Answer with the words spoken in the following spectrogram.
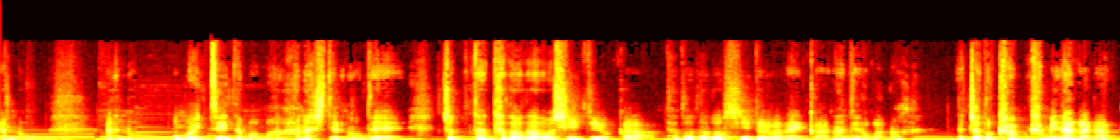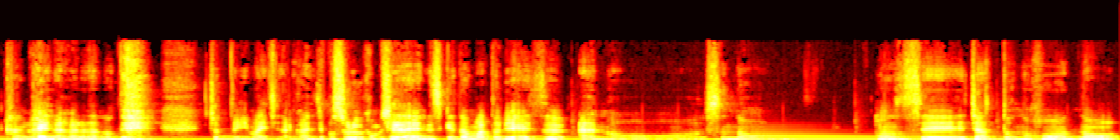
あの、あの思いついたまま話してるので、ちょっとたどたどしいというか、たどたどしいと言わないか、なんていうのかな。ちょっと噛みながら、考えながらなので、ちょっといまいちな感じもするかもしれないんですけど、まあ、とりあえず、ああの、その、音声チャットの方の、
